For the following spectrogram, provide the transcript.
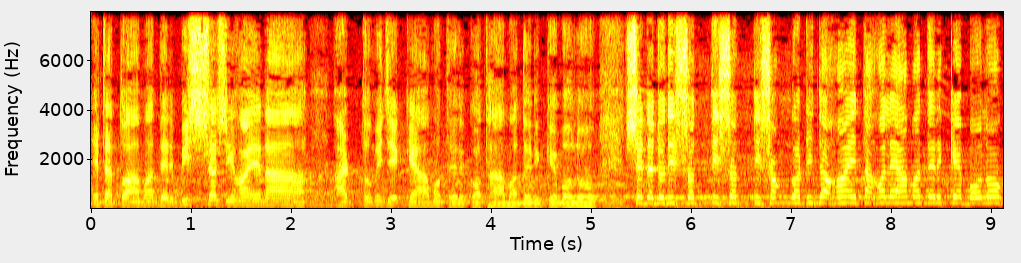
এটা তো আমাদের বিশ্বাসই হয় না। আর তুমি যে কেয়ামতের কথা আমাদেরকে বলো, সেটা যদি সত্যি সত্যি সংগঠিত হয়, তাহলে আমাদেরকে বলো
